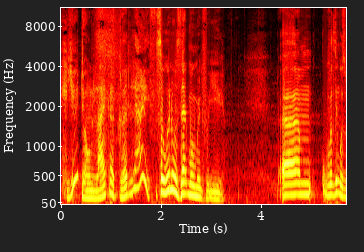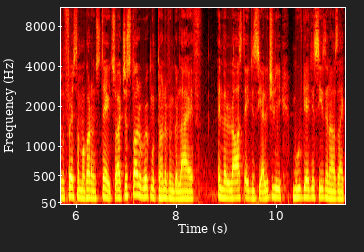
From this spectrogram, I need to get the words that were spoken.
you don't like a good life. So when was that moment for you? Um, well, I think it was the first time I got on stage. So I just started working with Donovan Goliath in the last agency. I literally moved agencies, and I was like,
